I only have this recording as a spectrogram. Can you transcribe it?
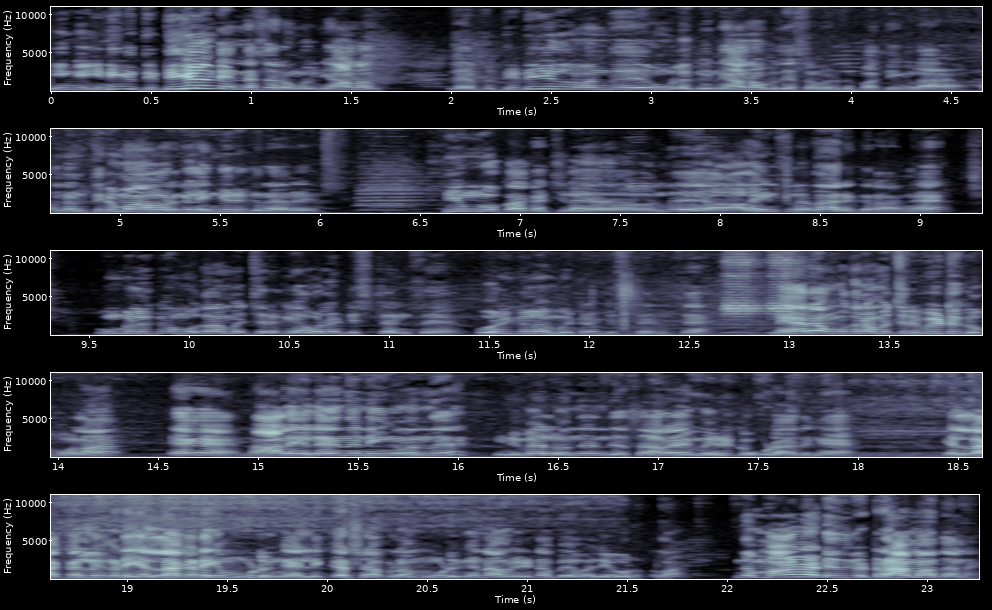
நீங்கள் இன்னைக்கு திடீர்னு என்ன சார் உங்களுக்கு ஞானம்? இந்த திடீர்னு வந்து உங்களுக்கு ஞானோபதேசம் வருது பார்த்தீங்களா அண்ணன் திருமா அவர்கள் எங்கே இருக்கிறாரு? திமுக கட்சியில் வந்து அலைன்ஸில் தான் இருக்கிறாங்க. உங்களுக்கு முதலமைச்சருக்கு எவ்வளோ டிஸ்டன்ஸு ஒரு கிலோமீட்டர் டிஸ்டன்ஸு நேராக முதலமைச்சர் வீட்டுக்கு போகலாம் ஏங்க நாளையிலேருந்து நீங்கள் வந்து இனிமேல் வந்து இந்த சாராயமே இருக்கக்கூடாதுங்க. எல்லா கல் கடை எல்லா கடையும் மூடுங்க. லிக்கர் ஷாப்லாம் மூடுங்கன்னு அவர்கிட்ட போய் வலியுறுத்தலாம். இந்த மாநாடு இதுக்கு ட்ராமா தானே?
